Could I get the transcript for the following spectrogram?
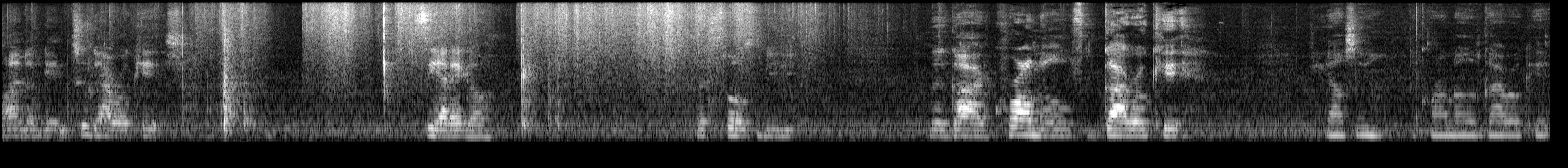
so I end up getting two gyro kits. See how that go. That's supposed to be the guy Kronos gyro kit. Y'all see him? The Kronos gyro kit.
